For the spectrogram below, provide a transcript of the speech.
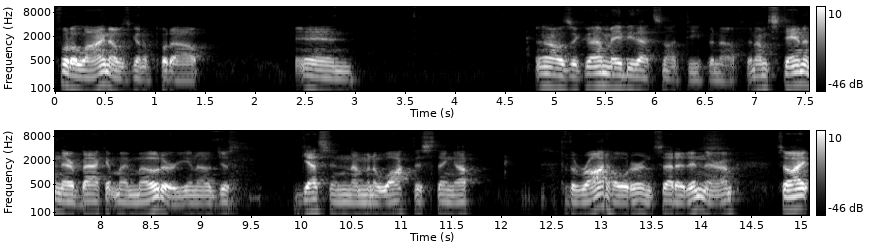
foot of line I was going to put out. And And I was like, oh, maybe that's not deep enough. And I'm standing there back at my motor, you know, just guessing I'm gonna walk this thing up to the rod holder and set it in there. I'm so I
